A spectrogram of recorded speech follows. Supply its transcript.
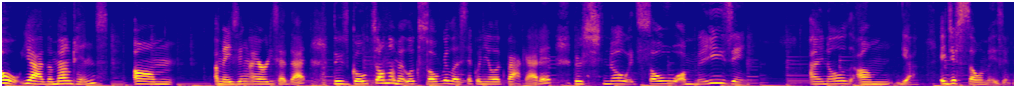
Oh yeah, the mountains. Um, amazing. I already said that. There's goats on them. It looks so realistic when you look back at it. There's snow. It's so amazing. I know. Um, yeah, it's just so amazing.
